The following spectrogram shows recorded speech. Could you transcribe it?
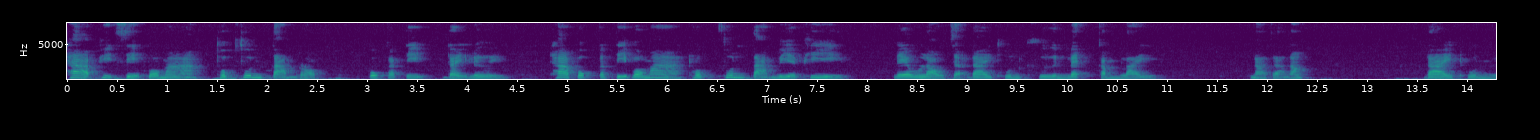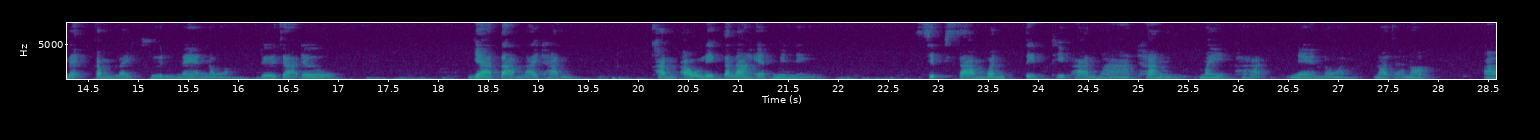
ถ้าพิเศษบ่มาทบทุนตามรอบปกติได้เลย ถ้าปกติบ่มาทบทุนตาม VIP แล้วเราจะได้ทุนคืนและกำไรนะจ๊ะเนาะได้ทุนและกำไรคืนแน่นอน เด้อจ้าเด้อยาตามหลายทันขันเอาเลขตารางแอดมินนี่ สิบสามวันติดที่ผ่านมาท่านไม่พลาดแน่นอนเนาะจ้าเนาะเอา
